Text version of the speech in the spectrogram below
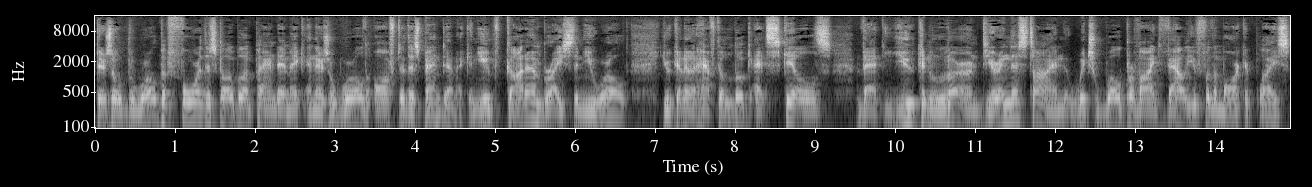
There's a world before this global pandemic and there's a world after this pandemic. And you've got to embrace the new world. You're going to have to look at skills that you can learn during this time which will provide value for the marketplace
